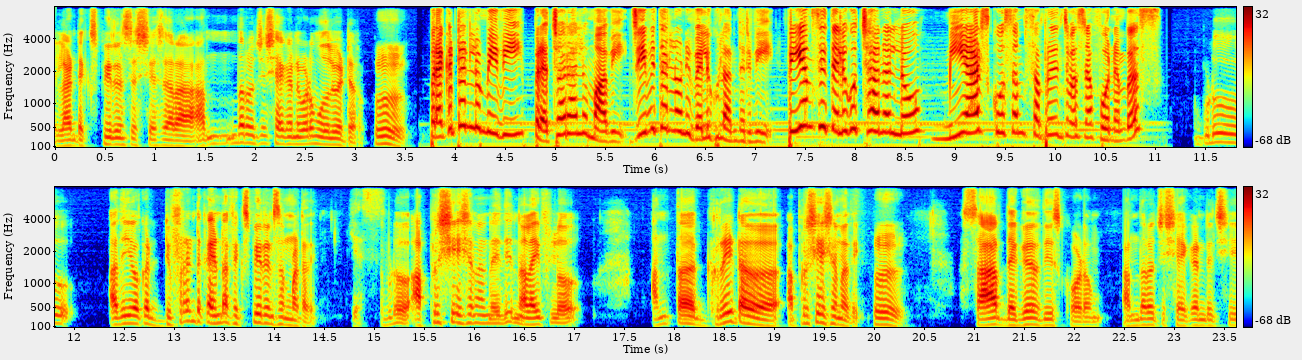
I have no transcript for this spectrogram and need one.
ఇలాంటి ఎక్స్పీరియన్సెస్ చేశారా? అందరూ వచ్చి సెకండ్ కూడా మొదలుపెట్టారు. హ్మ్. ప్రకటనలు మీవి ప్రచారాలు మావి జీవితంలోని వెలుగులందరివి. పిఎంసి తెలుగు ఛానల్లో మీ యాడ్స్ కోసం సంప్రదించవలసిన ఫోన్ నంబర్స్? ఇప్పుడు అది ఒక డిఫరెంట్ కైండ్ ఆఫ్ ఎక్స్పీరియన్స్ అనమాట అది. ఇప్పుడు అప్రిషియేషన్ అనేది నా లైఫ్లో అంత గ్రేట్ అప్రిషియేషన్ అది. హ్మ్. సార్ దగ్గర తీసుకోవడం అందరూ వచ్చి సెకండ్ ఇచ్చి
